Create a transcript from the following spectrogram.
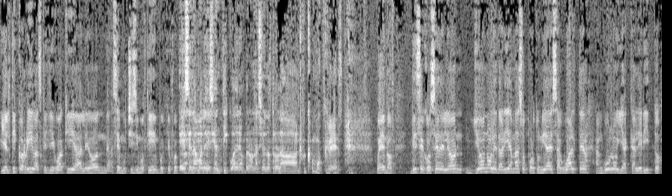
Y el Tico Rivas que llegó aquí a León hace muchísimo tiempo y que fue... Ese nada más le decían Tico, Adrián, pero nació en otro lado. No, no, ¿cómo crees? Bueno, dice José de León, yo no le daría más oportunidades a Walter, Angulo y a Calerito.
